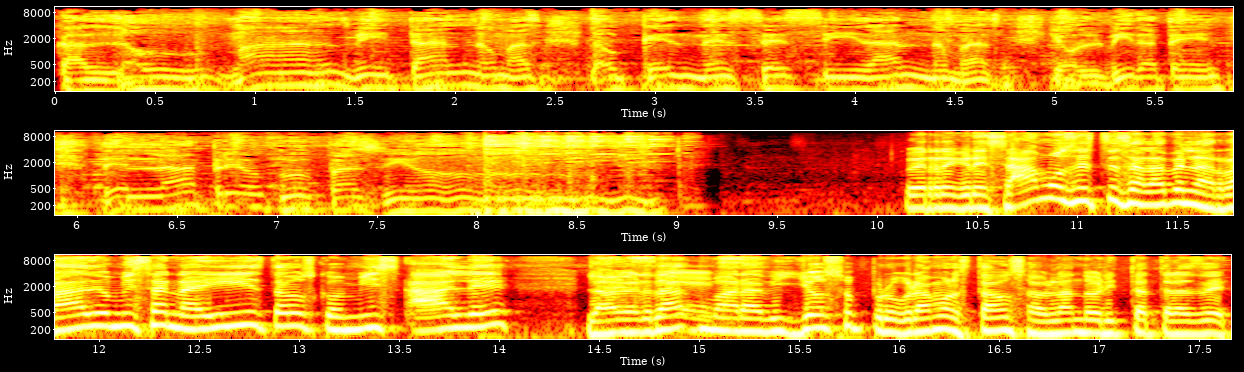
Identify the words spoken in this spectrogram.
Búscalo más vital nomás, lo que es necesidad nomás, y olvídate de la preocupación. Pues regresamos, este es Alab en la radio, Miss Anaí, estamos con Miss Ale. La Así verdad, es. maravilloso programa, lo estamos hablando ahorita atrás de,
